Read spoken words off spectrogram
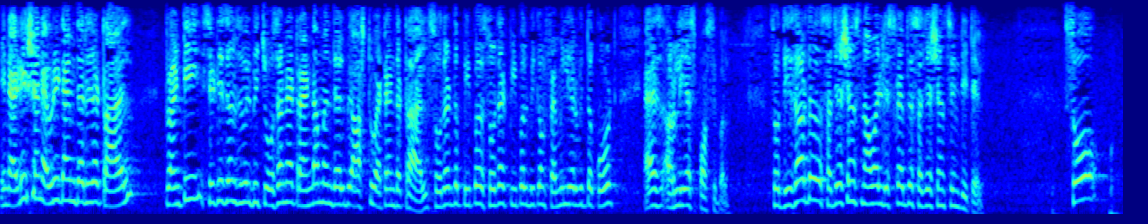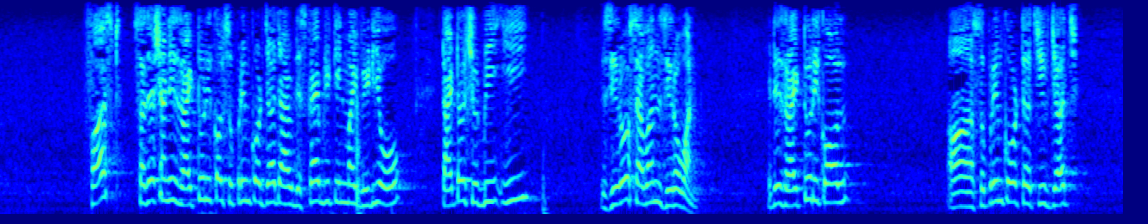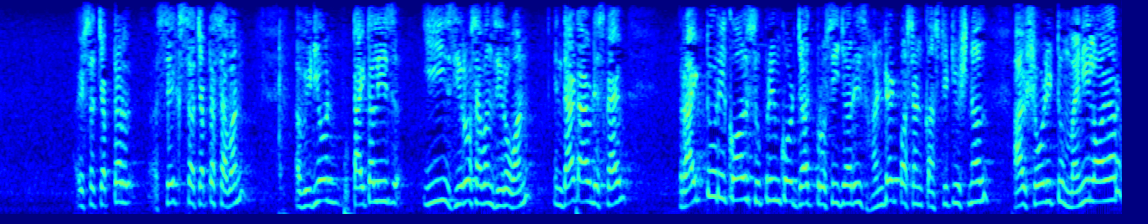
In addition, every time there is a trial, 20 citizens will be chosen at random and they'll be asked to attend the trial so that the people, so that people become familiar with the court as early as possible. So these are the suggestions. Now I'll describe the suggestions in detail. So, first suggestion is right to recall Supreme Court judge. I have described it in my video. Title should be E0701. It is right to recall uh, Supreme Court uh, Chief Judge. It's a chapter 6, uh, chapter 7. A video title is E0701. In that, I have described right to recall Supreme Court judge procedure is 100% constitutional. I have showed it to many lawyers.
